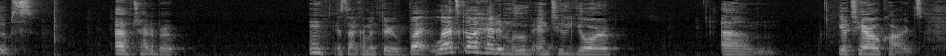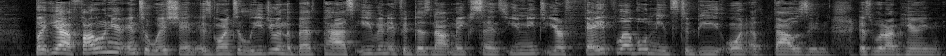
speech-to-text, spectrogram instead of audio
Oops. Oh, I'm trying to burp. Mm, it's not coming through. But let's go ahead and move into your um your tarot cards. But yeah, following your intuition is going to lead you in the best path, even if it does not make sense. You need to, your faith level needs to be on a thousand, is what I'm hearing.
